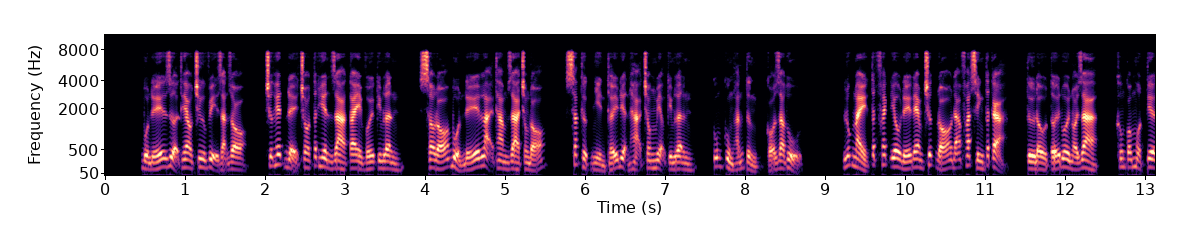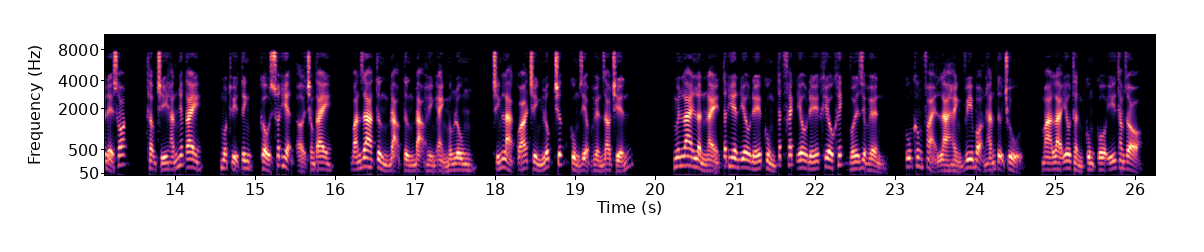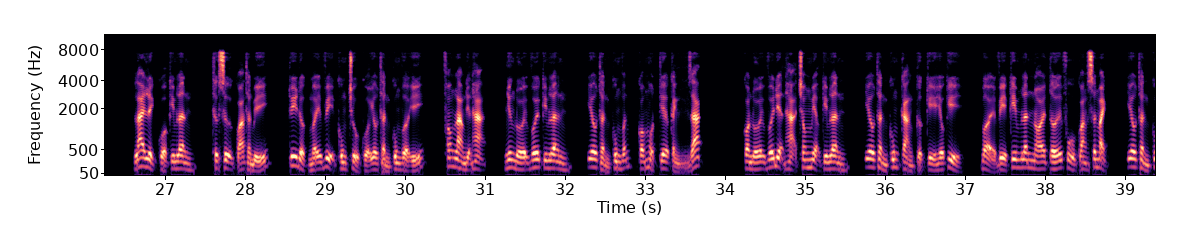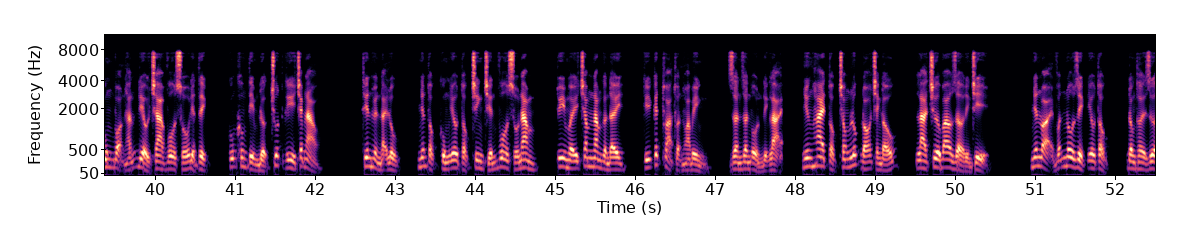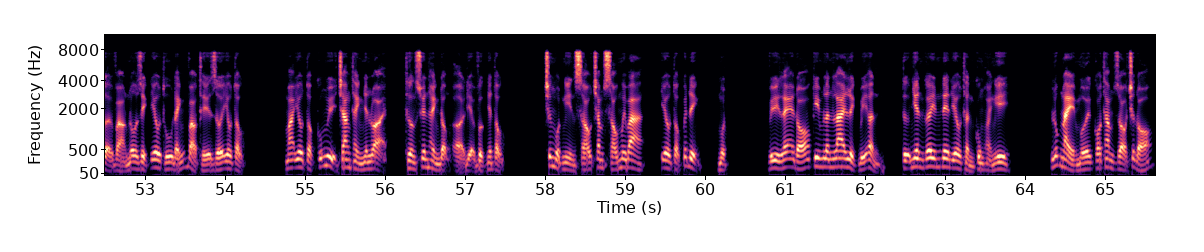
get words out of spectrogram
bổn đế dựa theo chư vị dặn dò, trước hết để cho tất hiên ra tay với kim lân, sau đó bổn đế lại tham gia trong đó, xác thực nhìn thấy điện hạ trong miệng kim lân, cũng cùng hắn từng có giao thủ. Lúc này tất phách yêu đế đem trước đó đã phát sinh tất cả, từ đầu tới đuôi nói ra, không có một tia để sót, thậm chí hắn nhấc tay, một thủy tinh cầu xuất hiện ở trong tay, bắn ra từng đạo từng đạo hình ảnh mông lung, chính là quá trình lúc trước cùng diệp huyền giao chiến. Nguyên lai lần này tất hiên yêu đế cùng tất phách yêu đế khiêu khích với diệp huyền, cũng không phải là hành vi bọn hắn tự chủ, mà là yêu thần cung cố ý thăm dò. Lai lịch của kim lân thực sự quá thần bí tuy được mấy vị cung chủ của yêu thần cung vừa ý, phong làm điện hạ, nhưng đối với kim lân, yêu thần cung vẫn có một tia cảnh giác. Còn đối với điện hạ trong miệng kim lân, yêu thần cung càng cực kỳ hiếu kỳ, bởi vì kim lân nói tới phủ quang sơn mạch, yêu thần cung bọn hắn điều tra vô số điện tịch, cũng không tìm được chút ghi chép nào. Thiên huyền đại lục, nhân tộc cùng yêu tộc chinh chiến vô số năm, tuy mấy trăm năm gần đây, ký kết thỏa thuận hòa bình, dần dần ổn định lại, nhưng hai tộc trong lúc đó tranh đấu, là chưa bao giờ đình chỉ. Nhân loại vẫn nô dịch yêu tộc, đồng thời dựa vào nô dịch yêu thú đánh vào thế giới yêu tộc. Mà yêu tộc cũng ngụy trang thành nhân loại, thường xuyên hành động ở địa vực nhân tộc. Trước 1663, yêu tộc quyết định, một. Vì lẽ đó Kim Lân lai lịch bí ẩn, tự nhiên gây nên yêu thần cung hoài nghi. Lúc này mới có thăm dò trước đó.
